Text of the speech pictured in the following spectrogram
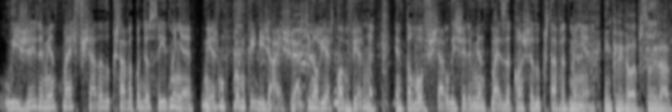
ligeiramente mais fechada do que estava quando eu saí de manhã. Mesmo como quem diz, ai, chegaste e não vieste logo ver-me, então vou fechar ligeiramente mais a concha do que estava de manhã. Incrível a personalidade.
